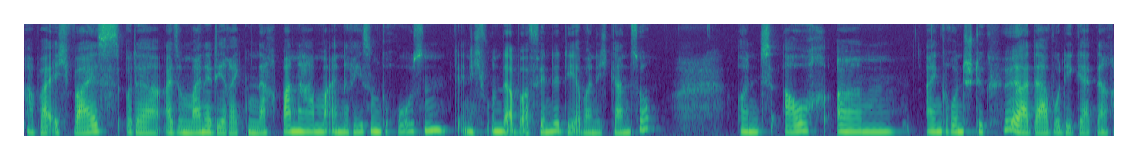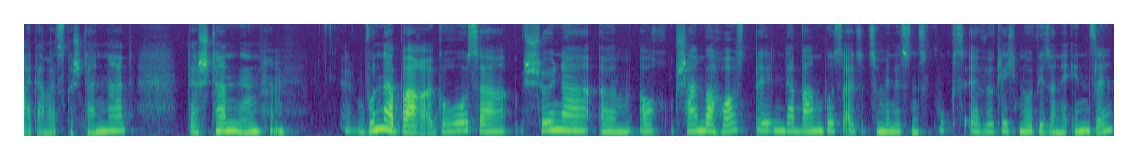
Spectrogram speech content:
Aber ich weiß, oder also meine direkten Nachbarn haben einen riesengroßen, den ich wunderbar finde, die aber nicht ganz so. Und auch ähm, ein Grundstück höher, da wo die Gärtnerei damals gestanden hat, da standen wunderbarer, großer, schöner, ähm, auch scheinbar horstbildender Bambus, also zumindest wuchs er wirklich nur wie so eine Insel.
